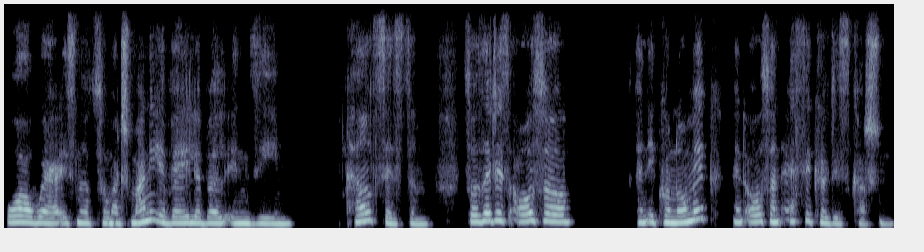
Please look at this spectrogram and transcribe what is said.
or where is not so much money available in the health system? So that is also an economic and also an ethical discussion.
